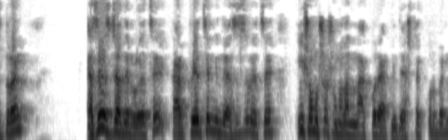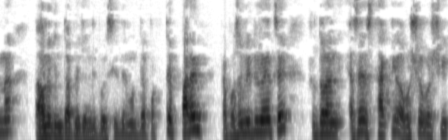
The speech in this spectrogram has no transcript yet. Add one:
সুতরাং এসএস যাদের রয়েছে কার্ড পেয়েছেন কিন্তু এসএস রয়েছে, এই সমস্যার সমাধান না করে আপনি দেশ ত্যাগ করবেন না, তাহলে কিন্তু আপনি জটিল পরিস্থিতির মধ্যে পড়তে পারেন, একটা পসিবিলিটি রয়েছে। সুতরাং এসএস থাকলে অবশ্যই অবশ্যই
